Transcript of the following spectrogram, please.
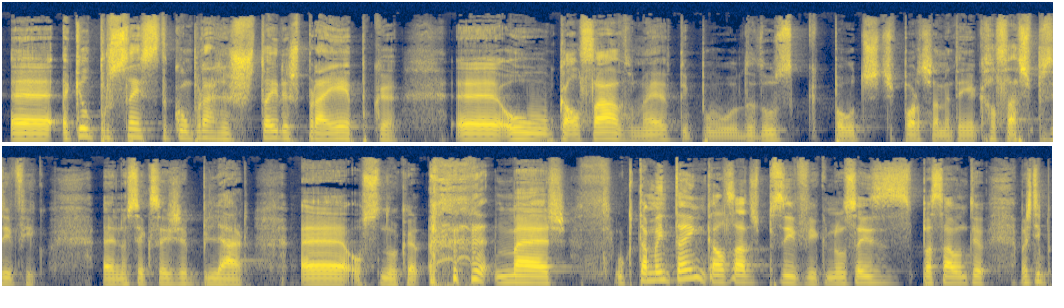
Uh, aquele processo de comprar as chuteiras para a época uh, ou calçado, né? tipo, deduzo que para outros desportos também tem a calçado específico, a não ser que seja bilhar uh, ou snooker, mas o que também tem calçado específico, não sei se passaram um tempo, mas tipo,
